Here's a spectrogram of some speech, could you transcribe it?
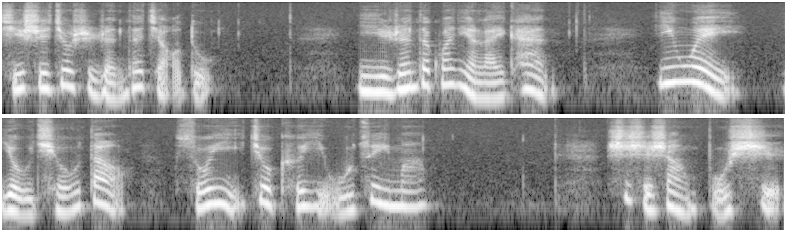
其实就是人的角度，以人的观点来看，因为有求道，所以就可以无罪吗？事实上不是，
